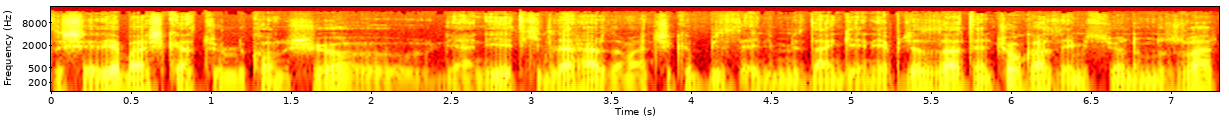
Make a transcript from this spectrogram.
dışarıya başka türlü konuşuyor. Yani yetkililer her zaman çıkıp biz elimizden geleni yapacağız. Zaten çok az emisyonumuz var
